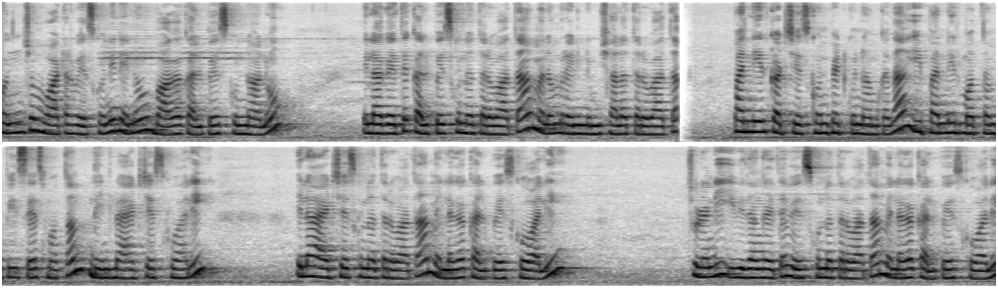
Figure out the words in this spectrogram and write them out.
కొంచెం వాటర్ వేసుకొని నేను బాగా కలిపేసుకున్నాను. ఇలాగైతే కలిపేసుకున్న తర్వాత మనం రెండు నిమిషాల తర్వాత పన్నీర్ కట్ చేసుకొని పెట్టుకున్నాం కదా ఈ పన్నీర్ మొత్తం పీసెస్ మొత్తం దీంట్లో యాడ్ చేసుకోవాలి. ఇలా యాడ్ చేసుకున్న తర్వాత మెల్లగా కలిపేసుకోవాలి. చూడండి ఈ విధంగా అయితే వేసుకున్న తర్వాత మెల్లగా కలిపేసుకోవాలి.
